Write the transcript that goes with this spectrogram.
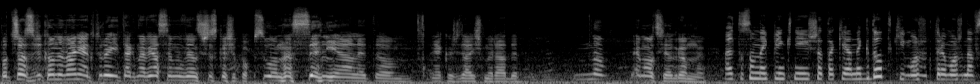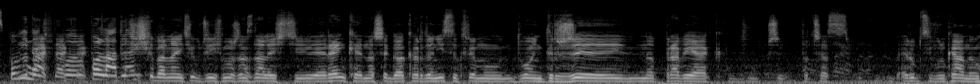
Podczas wykonywania której, tak nawiasem mówiąc, wszystko się popsuło na scenie, ale to jakoś daliśmy radę. No, emocje ogromne. Ale to są najpiękniejsze takie anegdotki, może, które można wspominać po, po Do, do latach. dziś chyba na YouTube gdzieś można znaleźć rękę naszego akordonisty, któremu dłoń drży, no prawie jak przy, podczas erupcji wulkanu.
